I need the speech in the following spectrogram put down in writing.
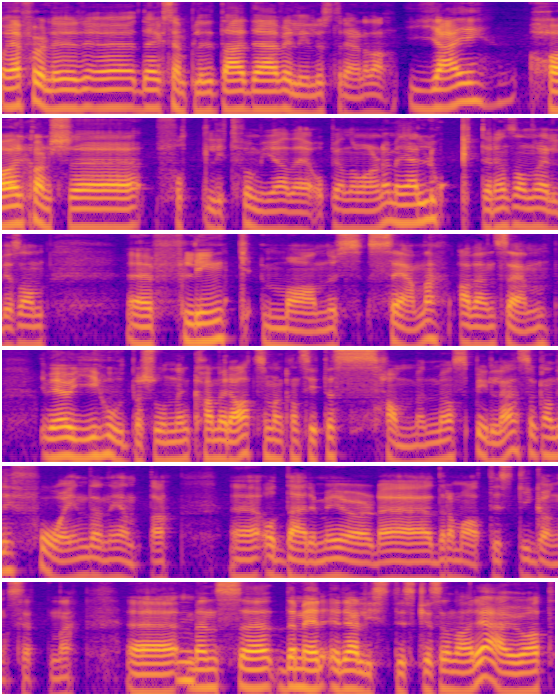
Og jeg føler eh, det eksempelet ditt der, det er veldig illustrerende, da. Jeg har kanskje fått litt for mye av det opp gjennom årene, men jeg lukter en sånn veldig sånn eh, flink manusscene av den scenen. Ved å gi hovedpersonen en kamerat som man kan sitte sammen med og spille, så kan de få inn denne jenta. Eh, Og dermed gjøre det dramatisk igangsettende. Mm. Mens eh, det mer realistiske scenarioet er jo at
